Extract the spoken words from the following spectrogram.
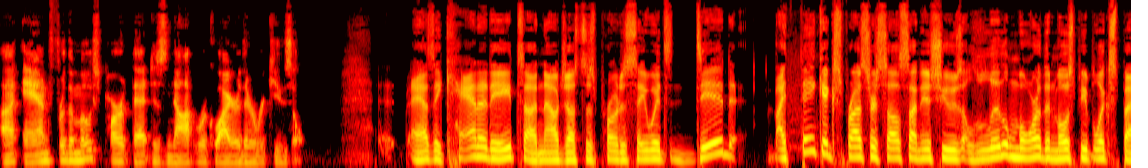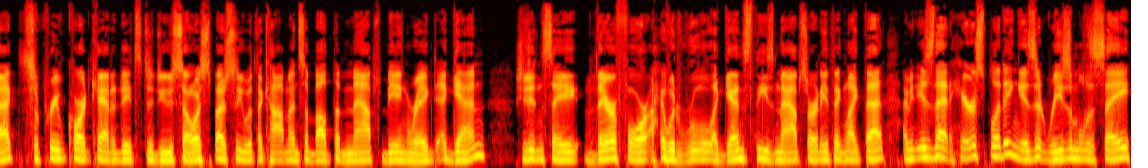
Uh, and for the most part, that does not require their recusal as a candidate, uh, now Justice Protasiewicz did I think, express herself on issues a little more than most people expect Supreme Court candidates to do so, especially with the comments about the maps being rigged. Again, she didn't say, therefore, I would rule against these maps or anything like that. I mean, is that hair splitting? Is it reasonable to say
